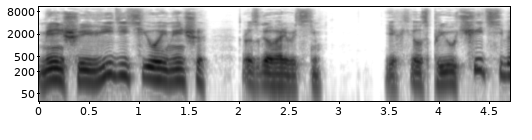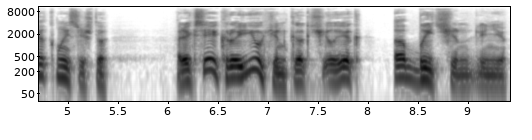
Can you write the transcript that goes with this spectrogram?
меньше видеть его и меньше разговаривать с ним. Ей хотелось приучить себя к мысли, что Алексей Краюхин, как человек, обычен для нее,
